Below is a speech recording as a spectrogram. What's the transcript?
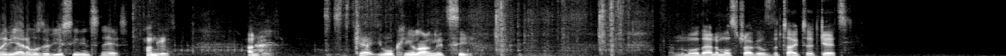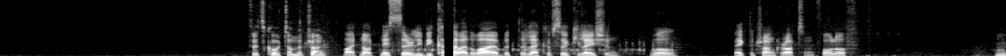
How many animals have you seen in snares? Hundreds. Hundreds. Okay, you're walking along. Let's see. And the more the animal struggles, the tighter it gets. If it's caught on the trunk, might not necessarily be cut by the wire, but the lack of circulation will make the trunk rot and fall off. Hmm.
